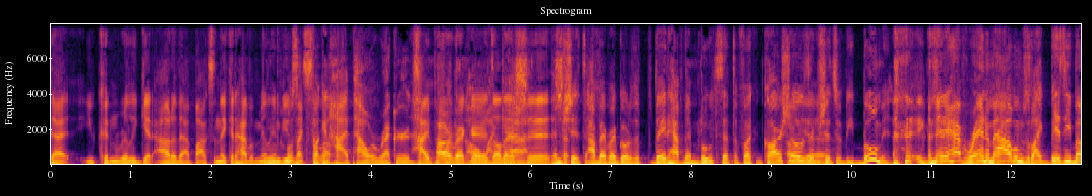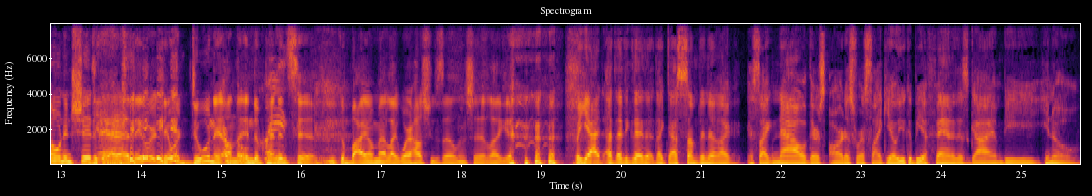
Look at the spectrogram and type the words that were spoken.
that you couldn't really get out of that box. And they could have a million views. Oh, it views. was like fucking high power records, High power fucking- oh records, my all that shit. Them Sh- shits. I bet I'd go to the. They'd have them booths at the fucking car oh, shows. Them Oh, yeah. shits would be booming. And then they have random albums with like Bizzy Bone and shit. Yeah, like- they were they were doing it on the go independent tip. You could buy them at like warehouse shoe sale and shit. Like, But yeah, I, I think that like that's something that like it's like now there's artists where it's like, yo, you could be a fan of this guy and be, you know,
